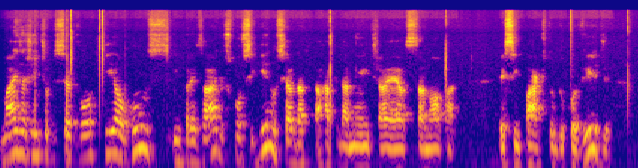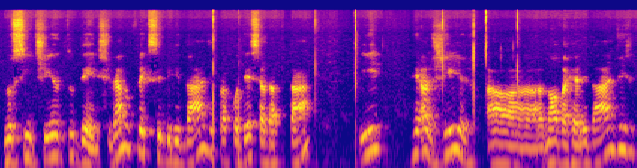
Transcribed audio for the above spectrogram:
mas a gente observou que alguns empresários conseguiram se adaptar rapidamente a essa nova esse impacto do Covid, no sentido deles tiveram flexibilidade para poder se adaptar e reagir à nova realidade,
